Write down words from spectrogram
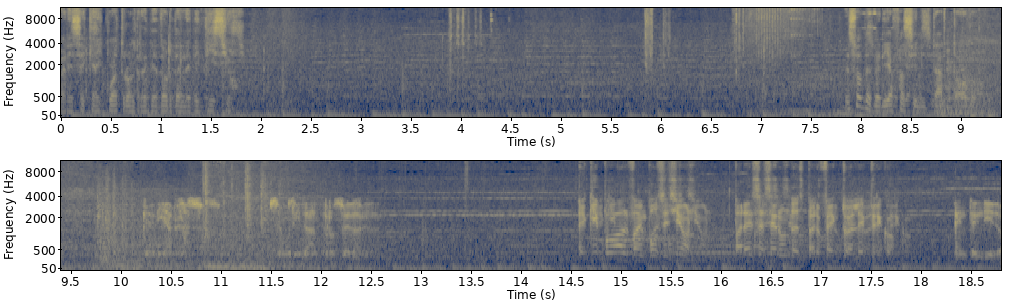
Parece que hay cuatro alrededor del edificio. Eso debería facilitar todo. ¿Qué diablos? Seguridad, procedan. Equipo Alfa en posición. Parece ser un desperfecto eléctrico. Entendido.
